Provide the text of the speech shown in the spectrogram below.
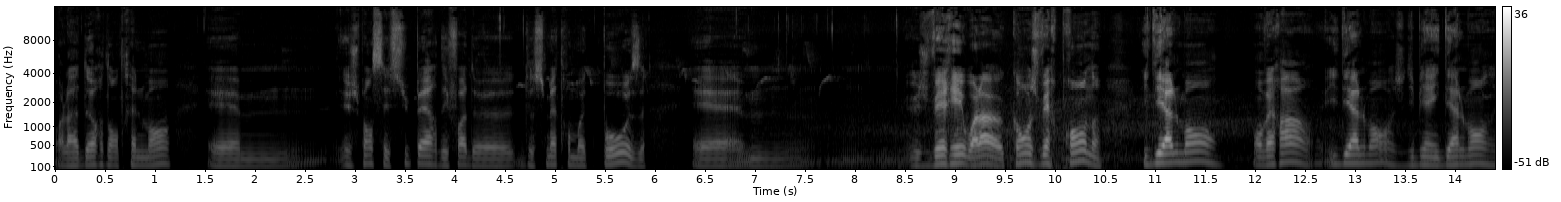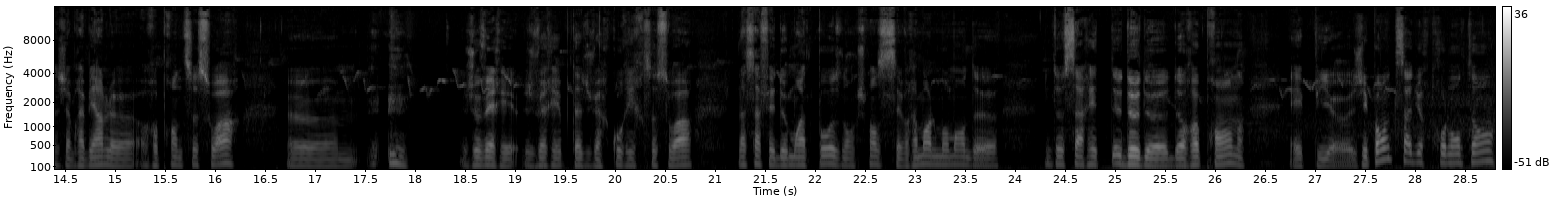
voilà d'heures d'entraînement. Et, je pense que c'est super des fois de, se mettre en mode pause. Et, je verrai voilà quand je vais reprendre idéalement on verra idéalement je dis bien idéalement j'aimerais bien le reprendre ce soir. Euh, je verrai, je verrai, peut-être je vais recourir ce soir. Là, ça fait deux mois de pause, donc je pense que c'est vraiment le moment de, de s'arrêter, de, de, reprendre. Et puis, euh, j'ai pas envie que ça dure trop longtemps.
